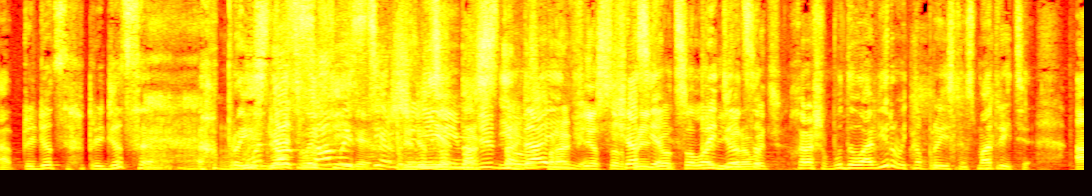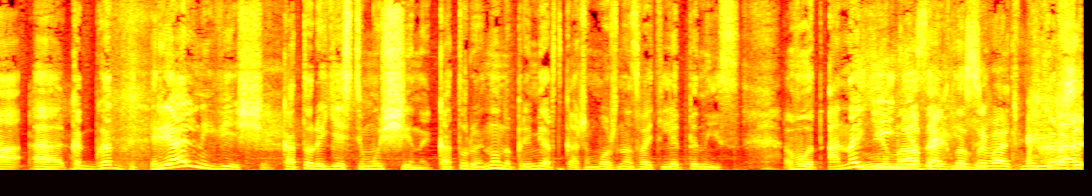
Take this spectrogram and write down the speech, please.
А, придется, придется прояснять тут в эфире. да, виду. и да. Профессор, Сейчас я- придется лавировать. хорошо, буду лавировать, но проясню. Смотрите, а, а, как, бы- как реальные вещи, которые есть у мужчины, которые, ну, например, скажем, можно назвать лепенис, вот, она Не ей не надо их завидует. называть, мы их Хорошо,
